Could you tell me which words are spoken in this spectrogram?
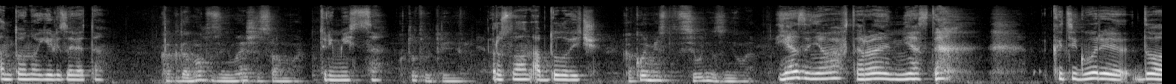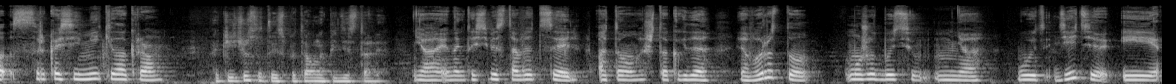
Антонова Елизавета. Как давно ты занимаешься самбо? Три месяца. Кто твой тренер? Руслан Абдулович. Какое место ты сегодня заняла? Я заняла второе место. Категории до 47 килограмм. Какие чувства ты испытал на пьедестале? Я иногда себе ставлю цель о том, что когда я вырасту, может быть, у меня будут дети, и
